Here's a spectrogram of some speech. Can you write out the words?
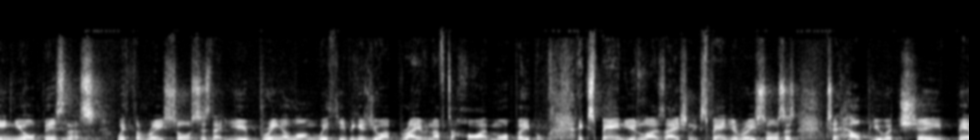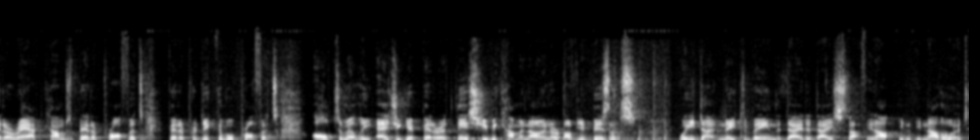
in your business with the resources that you bring along with you because you are brave enough to hire more people, expand utilisation, expand your resources to help you achieve better outcomes, better profits, better predictable profits. Ultimately, as you get better at this, you become an owner of your business where you don't need to be in the day to day stuff. In, in, in, other words,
